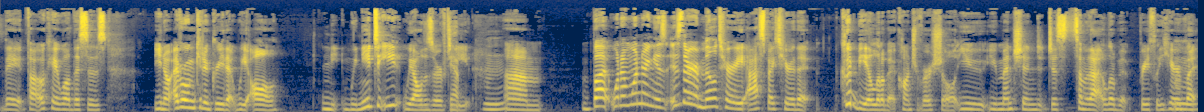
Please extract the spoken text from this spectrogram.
they thought, okay, well, this is, you know, everyone can agree that we all we need to eat, we all deserve to yep. eat. Mm-hmm. Um, but what I'm wondering is, is there a military aspect here that could be a little bit controversial. You you mentioned just some of that a little bit briefly here, mm. but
